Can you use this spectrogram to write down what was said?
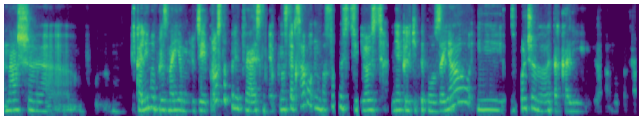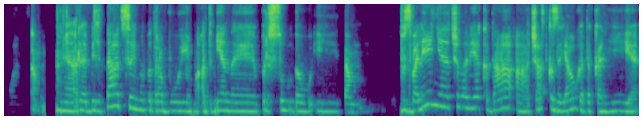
наши калі мы прызнаем людзей просто палітвяснямі нас таксама ну, асобнасці ёсць некалькі тыпаў заяў і збольшага гэта калі рэабілітацыі мы патрабуем адмены прысудаў і там вызвалення чалавека да а частка заяў гэта калі э,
